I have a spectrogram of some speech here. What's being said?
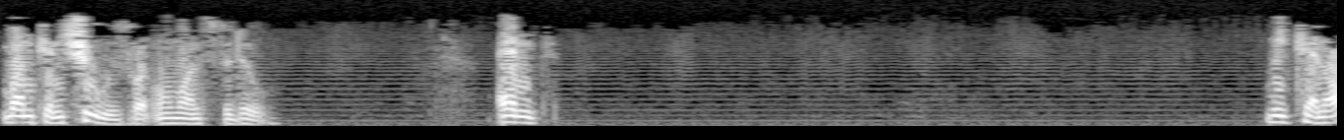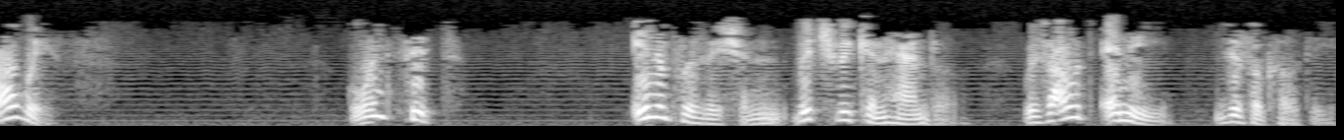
one can choose what one wants to do. And we can always go and sit in a position which we can handle without any difficulty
